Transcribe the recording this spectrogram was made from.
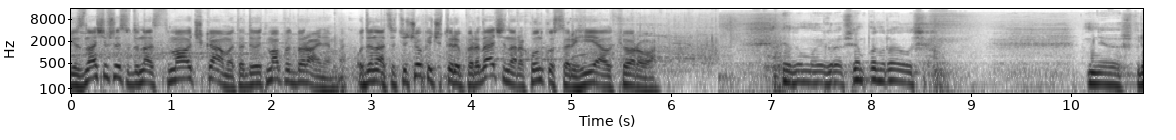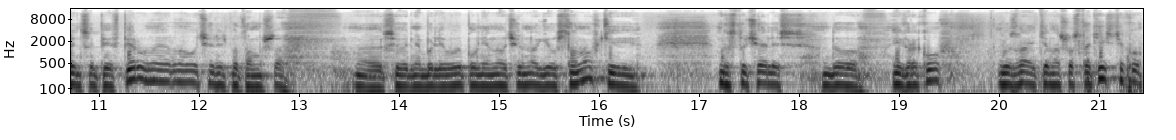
відзначившись 11 очками та 9 підбираннями. 11 очок і 4 передачі на рахунку Сергія Алфьорова. Я думаю, игра всем понравилась. Мне, в принципе, в первую, наверное, очередь, потому что э, сегодня были выполнены очень многие установки и достучались до игроков. Вы знаете нашу статистику.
